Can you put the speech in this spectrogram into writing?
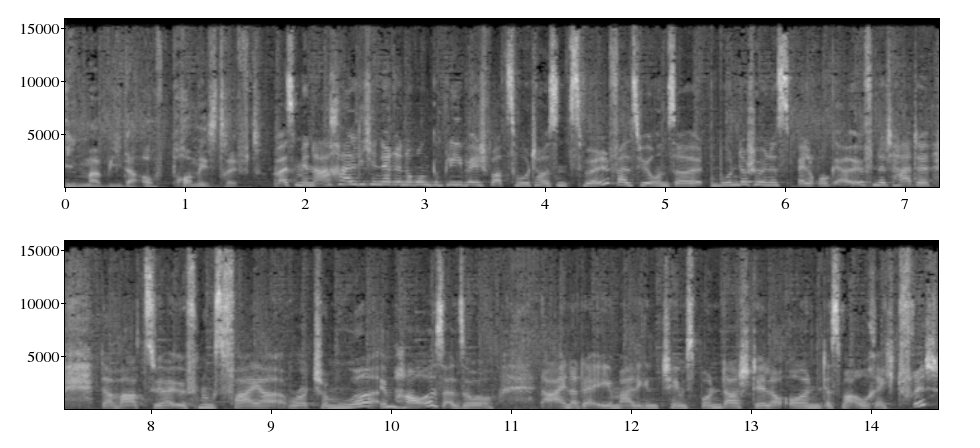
immer wieder auf Promis trifft. Was mir nachhaltig in Erinnerung geblieben ist, war 2012, als wir unser wunderschönes Bellrock eröffnet hatten. Da war zur Eröffnungsfeier Roger Moore im Haus, also einer der ehemaligen James Bond Darsteller und das war auch recht frisch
